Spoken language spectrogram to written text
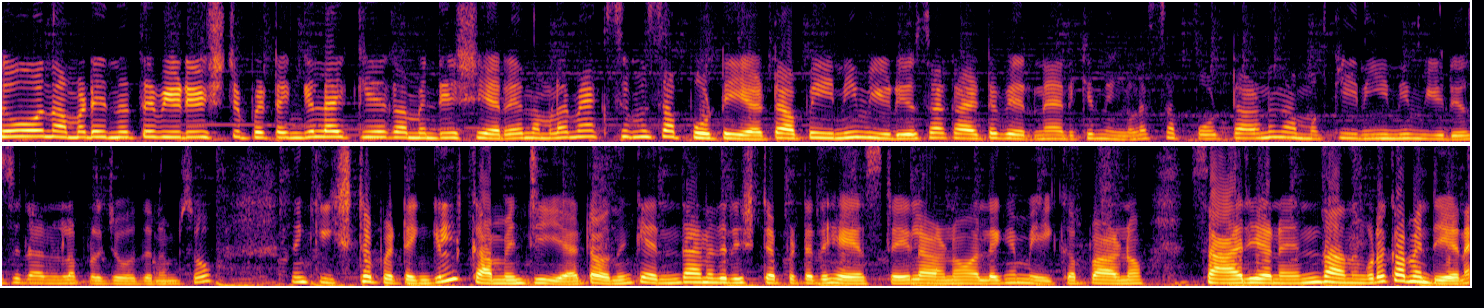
സോ നമ്മുടെ ഇന്നത്തെ വീഡിയോ ഇഷ്ടപ്പെട്ടെങ്കിൽ ലൈക്ക് ചെയ്യുക കമന്റ് ചെയ്യുക ഷെയർ ചെയ്യുക. നമ്മളെ മാക്സിമം സപ്പോർട്ട് ചെയ്യുക കേട്ടോ. അപ്പോൾ ഇനി വീഡിയോസൊക്കെ ആയിട്ട് വരുന്നതായിരിക്കും. നിങ്ങളെ സപ്പോർട്ടാണ് നമുക്ക് ഇനി ഇനി വീഡിയോസ് ഇടാനുള്ള പ്രചോദനം. സോ നിങ്ങൾക്ക് ഇഷ്ടപ്പെട്ടെങ്കിൽ കമന്റ് ചെയ്യുക കേട്ടോ. നിങ്ങൾക്ക് എന്താണ് ഇതിൽ ഇഷ്ടപ്പെട്ടത്? ഹെയർ സ്റ്റൈലാണോ അല്ലെങ്കിൽ മേക്കപ്പ് ആണോ? സാരിയാണോ എന്താണെന്നും കൂടെ കമന്റ് ചെയ്യണേ.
